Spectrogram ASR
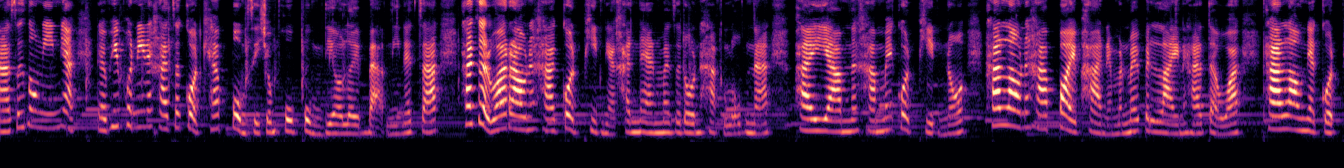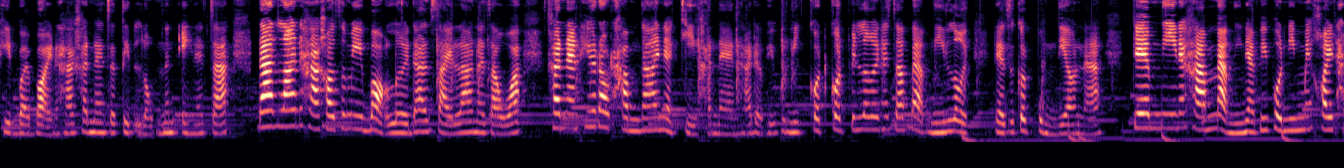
นะ ซึ่งตรงนี้เนี่ยเดี๋ยวพี่พลนี่นะคะจะกดแค่ปุ่มสีชมพูปุ่มเดียวเลยแบบนี้นะจ๊ะ ถ้าเกิดว่าเรานะคะกดผิดเนี่ยคะแนนมันจะโดนหักลบนะ พยายามนะคะไม่กดผิดเนาะถ้าเรานะคะปล่อยผ่านเนี่ยมันไม่เป็นไรนะคะ แต่ว่าถ้าเราเนี่ยกดผิดบ่อยๆนะคะคะแนนจะติดลบนั่นเองนะจ๊ะด้านล่างนะคะเขาจะมีบอกเลยด้านซ้ายล่างนะจ๊ะว่า คะแนนที่เราทำได้เนี่ยกี่คะแนนนะคะเดี๋ยวพี่พลนี่กดกดไปเลยนะจ๊ะแบบนี้เลยเดี๋ยวจะกดปุ่มเดียวนะ เกมนี้นะคะแบบนี้เนี่ยพี่พลนี่ไม่ค่อยถ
